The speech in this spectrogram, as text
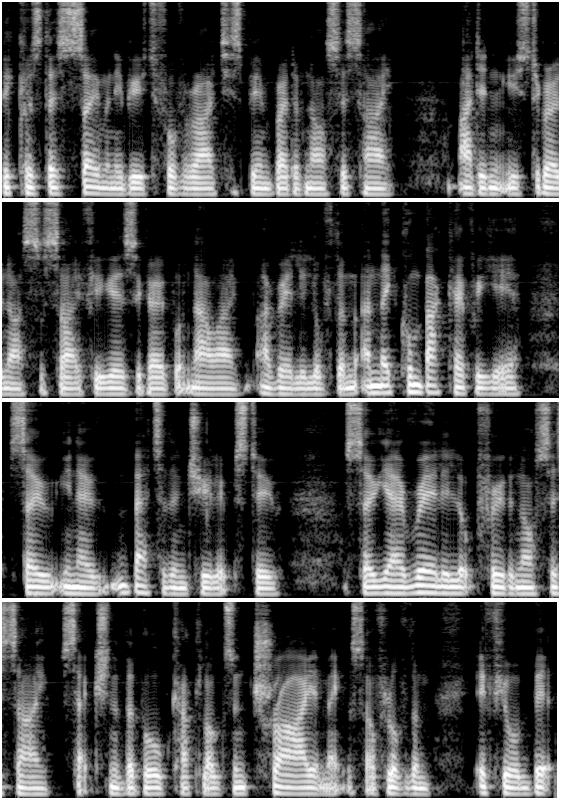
because there's so many beautiful varieties being bred of Narcissi. I didn't used to grow Narcissi a few years ago, but now I, I really love them. And they come back every year. So, you know, better than tulips do. So, yeah, really look through the Narcissi section of the bulb catalogues and try and make yourself love them. If you're a bit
